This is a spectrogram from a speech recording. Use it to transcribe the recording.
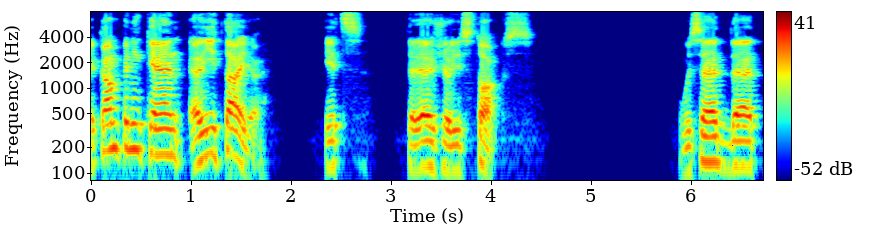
A company can retire its treasury stocks. We said that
